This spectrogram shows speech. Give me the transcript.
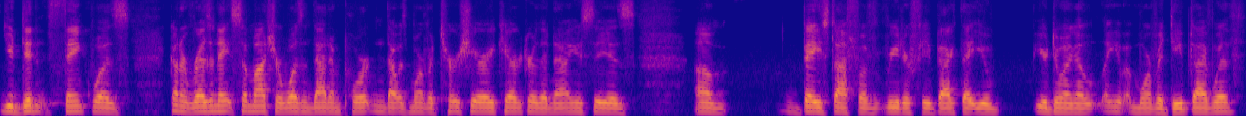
you didn't think was going to resonate so much, or wasn't that important? That was more of a tertiary character that now you see is um, based off of reader feedback that you you're doing a, a more of a deep dive with.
